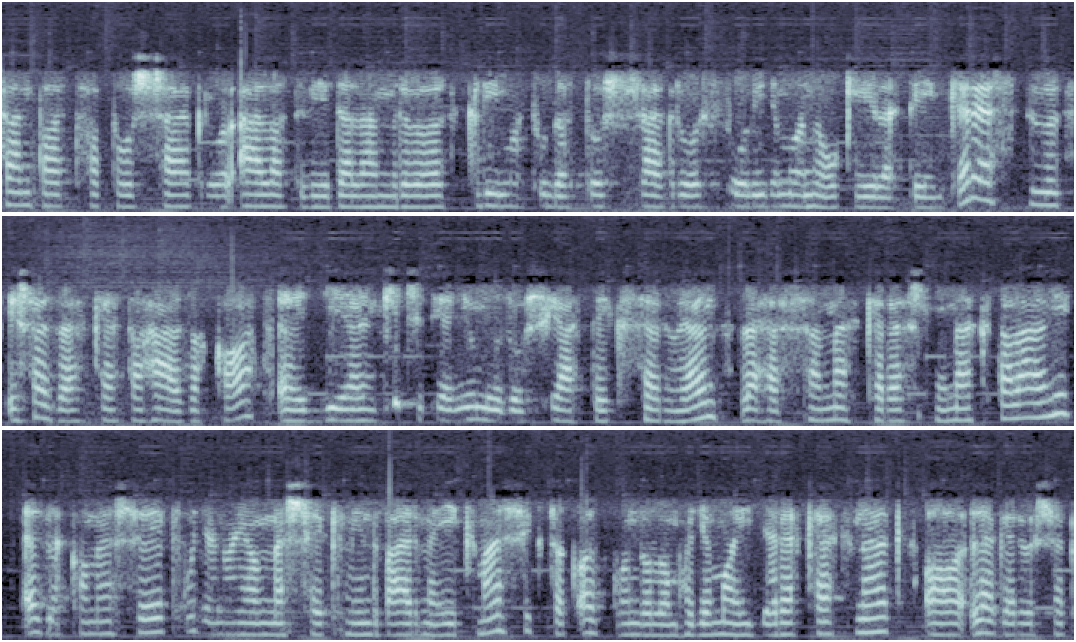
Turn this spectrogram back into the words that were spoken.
fenntarthatóságról, állatvédelemről, klímatudatosságról szól így a manók életén keresztül, és ezeket a házakat egy ilyen kicsit ilyen nyomozós játékszerűen lehessen megkeresni, megtalálni. Ezek a mesék ugyanolyan mesék, mint bármelyik másik, csak azt gondolom, hogy a mai gyerekeknek a legerősebb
